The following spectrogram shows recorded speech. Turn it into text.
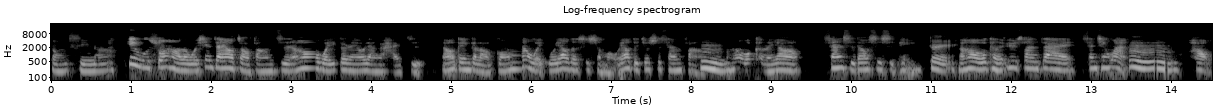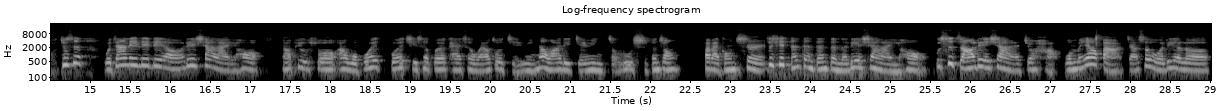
东西呢？譬如说好了，我现在要找房子，然后我一个人有两个孩子，然后跟一个老公，那我我要的是什么？我要的就是三房，嗯，然后我可能要三十到四十平，对，然后我可能预算在三千万，嗯嗯，好，就是我这样列列列哦，列下来以后，然后譬如说啊，我不会不会骑车，不会开车，我要坐捷运，那我要离捷运走路十分钟，八百公尺，对，这些等等等等的列下来以后，不是只要列下来就好，我们要把假设我列了。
